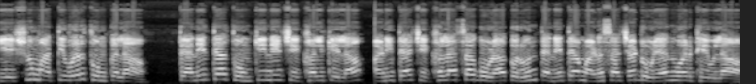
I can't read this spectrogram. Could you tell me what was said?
येशू मातीवर थुंकला. त्याने त्या थुंकीने चिखल केला आणि त्या चिखलाचा गोळा करून त्याने त्या माणसाच्या डोळ्यांवर ठेवला.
